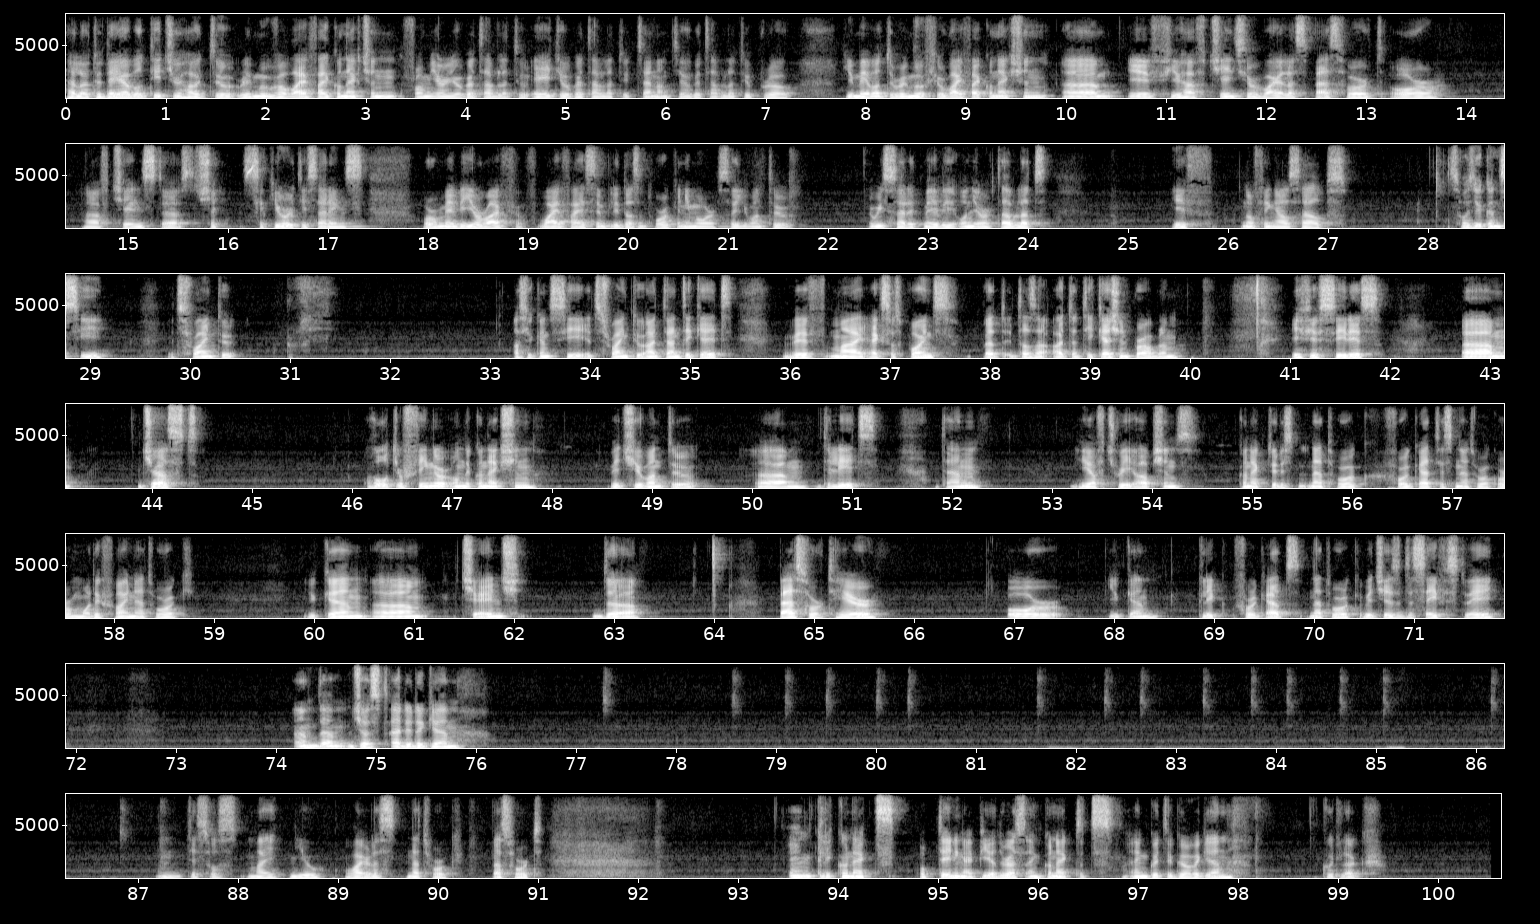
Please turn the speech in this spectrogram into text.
Hello, today I will teach you how to remove a Wi-Fi connection from your Yoga Tablet 2 8, Yoga Tablet 2 10 and Yoga Tablet 2 Pro. You may want to remove your Wi-Fi connection um, if you have changed your wireless password or have changed the security settings or maybe your Wi-Fi simply doesn't work anymore so you want to reset it maybe on your tablet if nothing else helps. So as you can see it's trying to as you can see it's trying to authenticate with my access points but it does an authentication problem. If you see this um, just hold your finger on the connection which you want to um, delete. Then you have three options. Connect to this network forget this network or modify network you can um, change the password here or you can click forget network which is the safest way. And then just add it again. And this was my new wireless network password. And click connect, obtaining IP address and connected. I'm good to go again. Good luck.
